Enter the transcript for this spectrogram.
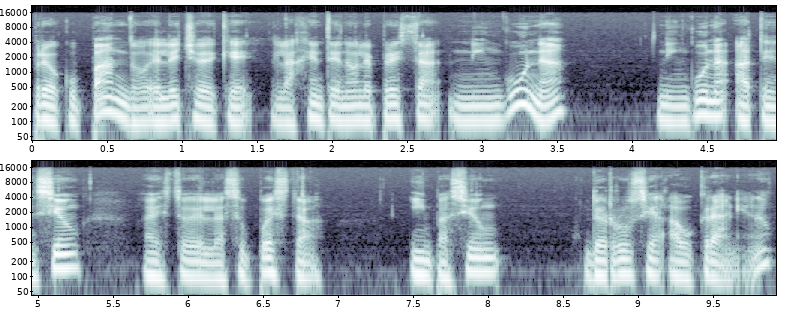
preocupando el hecho de que la gente no le presta ninguna, ninguna atención a esto de la supuesta invasión de Rusia a Ucrania. ¿no?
